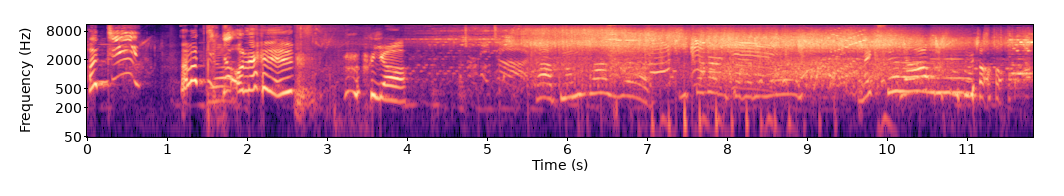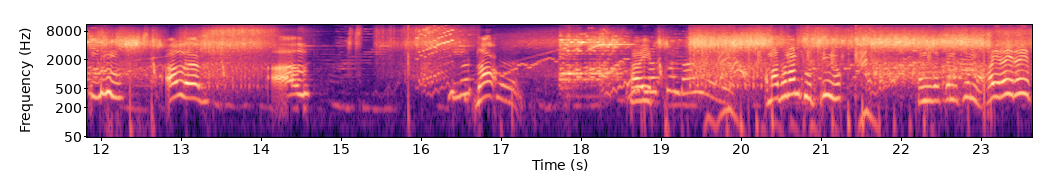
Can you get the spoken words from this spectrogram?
Hadi. Hadi. Ya, o ne? ya. Ne yapmamız lazım? Bir sefer kazanalım. Ne Ya! Alın. Al. Da. Hayır. Ama tamam ultim yok. Ben uzaktan atıyorum ya. Hayır hayır hayır.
